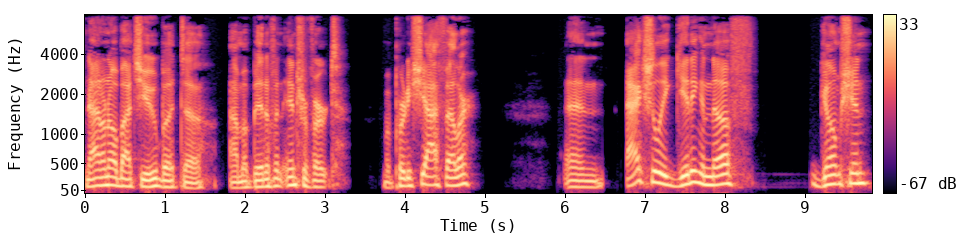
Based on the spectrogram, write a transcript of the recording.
Now, I don't know about you, but uh, I'm a bit of an introvert. I'm a pretty shy feller. And actually getting enough gumption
